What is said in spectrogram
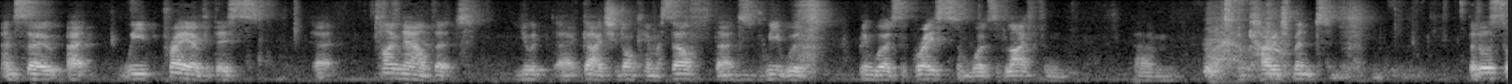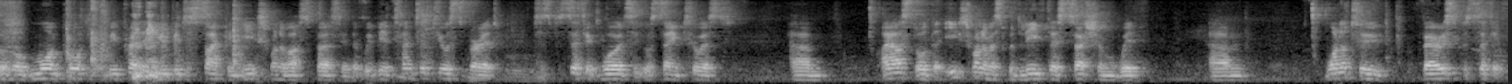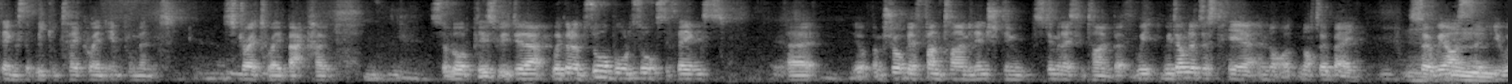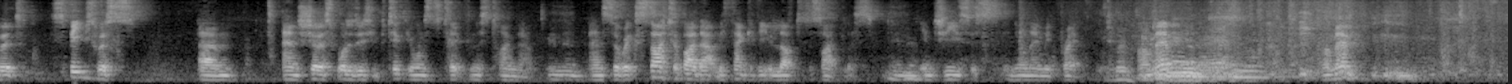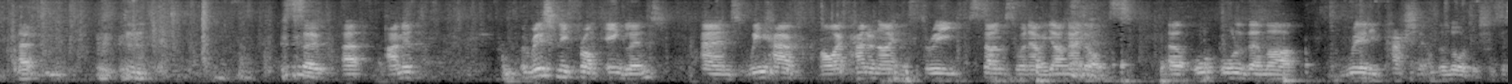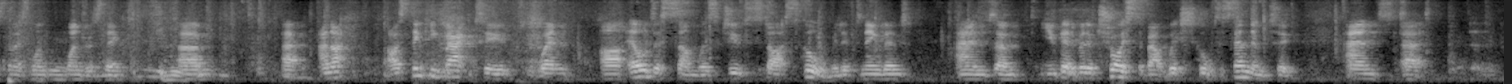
And so uh, we pray over this uh, time now that you would uh, guide Shodankeh and myself, that we would bring words of grace and words of life and um, encouragement. But also, Lord, more importantly, we pray that you be discipling each one of us personally, that we'd be attentive to your spirit, to specific words that you're saying to us. Um, I ask, Lord, that each one of us would leave this session with um, one or two very specific things that we can take away and implement straight away back home. So, Lord, please we do that? We're going to absorb all sorts of things. Uh, I'm sure it'll be a fun time, an interesting, stimulating time, but we, we don't want to just hear and not, not obey. So we ask that you would speak to us um, and show us what it is you particularly want us to take from this time now. Amen. And so we're excited by that. And we thank you that you love to disciple us. Amen. In Jesus, in your name we pray. Amen. Amen. Uh, so uh, I'm in, originally from England, and we have, my wife Hannah and I have three sons who are now young adults. Uh, all, all of them are really passionate for the Lord, which is just the most won- wondrous thing. Um, uh, and I, I was thinking back to when our eldest son was due to start school. We lived in England, and um, you get a bit of choice about which school to send them to. And uh,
